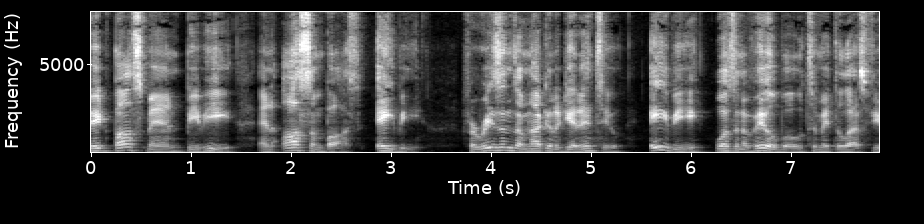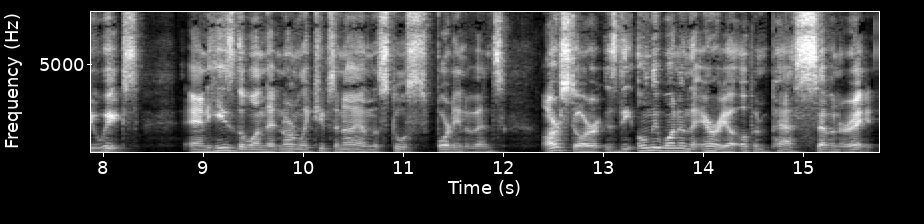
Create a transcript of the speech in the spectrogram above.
Big Boss Man, BB, and Awesome Boss, AB. For reasons I'm not going to get into, AB wasn't available to make the last few weeks, and he's the one that normally keeps an eye on the school sporting events. Our store is the only one in the area open past 7 or 8,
